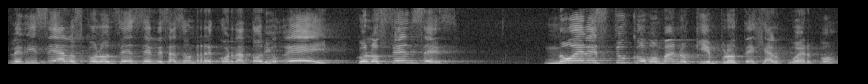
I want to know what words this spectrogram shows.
le dice a los colosenses, les hace un recordatorio, hey, colosenses, ¿no eres tú como mano quien protege al cuerpo?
